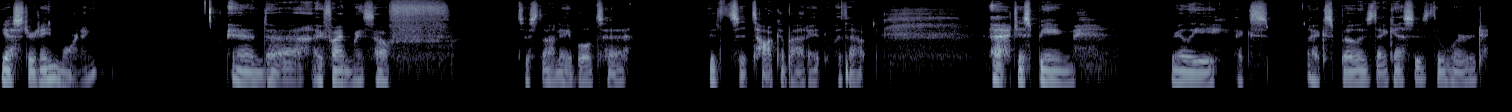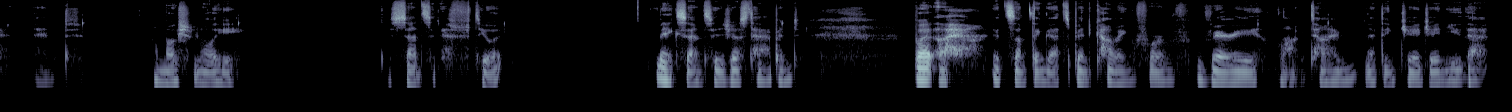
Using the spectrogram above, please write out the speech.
yesterday morning. And uh, I find myself just unable to to talk about it without uh, just being really ex- exposed. I guess is the word, emotionally sensitive to it. Makes sense. It just happened. But uh, it's something that's been coming for a very long time. I think JJ knew that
